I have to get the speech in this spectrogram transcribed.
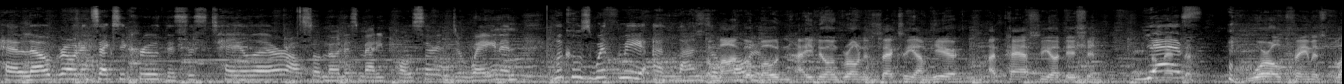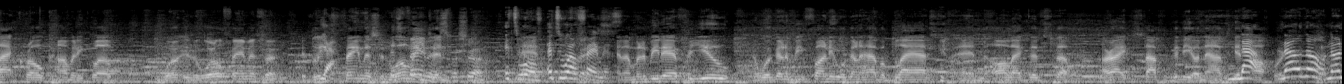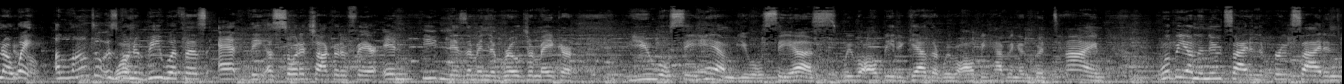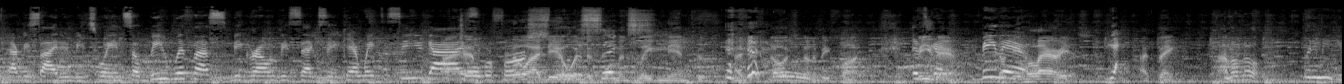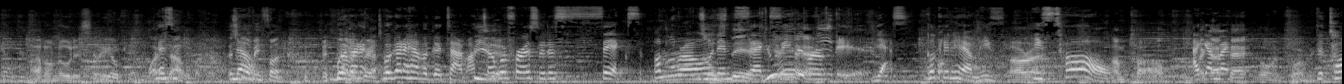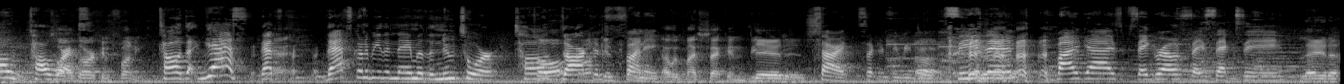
Hello, grown and sexy crew. This is Taylor, also known as Maddie Poser and Dwayne. And look who's with me, Alonzo, Alonzo Bodden. Bodden. How you doing, grown and sexy? I'm here. I passed the audition. Yes. I'm at the world famous Black Crow Comedy Club. World, is it world famous or at least Yeah. famous in It's Wilmington? famous for sure. It's world, it's world famous. And I'm going to be there for you, and we're going to be funny. We're going to have a blast and all that good stuff. All right, stop the video now. It's getting No, awkward. no, no, no, no. Wait, getting Alonzo is What? going to be with us at the Assorted Chocolate Affair in Hedonism in Negril, Jamaica. You will see him. You will see us. We will all be together. We will all be having a good time. We'll be on the nude side and the prude side and every side in between. So be with us. Be grown. Be sexy. Can't wait to see you I guys. have October no 1st idea what this 6th. woman's leading me into. I just know it's going to be fun. It's be gonna- there. be It's gonna there. hilarious. Yeah. I think. I don't know. What do you mean you don't know? I don't know this lady. okay. Watch Listen, out for her. It's No. gonna be fun. We're gonna we're gonna have a good time. Be October first to the sixth. Alonzo's Grown and there. sexy. You better there. Yes. Look at him. He's All right. he's tall. I'm tall. I I, got got, my- that going for me. the tall tall Tall, works. dark, and funny. Tall, da- yes, that's that's going to be the name of the new tour. Tall, dark, and, funny. That was my second DVD. There it is. Sorry, second DVD. Oh. See you then. Bye, guys. Stay grown, stay sexy. Later.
